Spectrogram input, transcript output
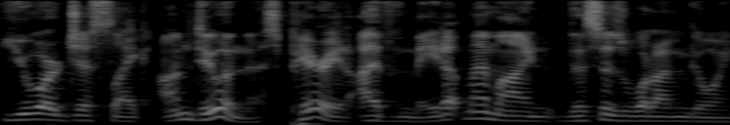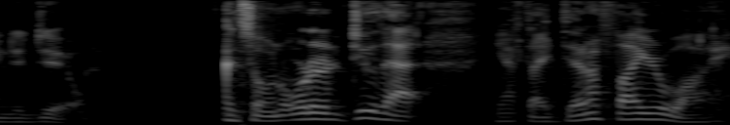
You are just like, I'm doing this, period. I've made up my mind. This is what I'm going to do. And so, in order to do that, you have to identify your why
